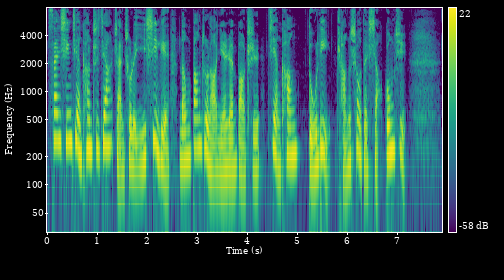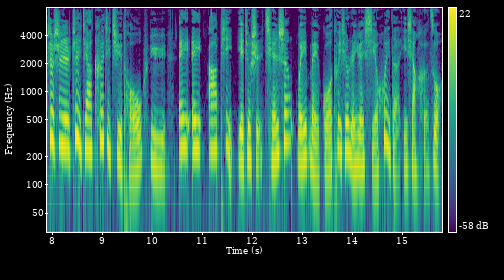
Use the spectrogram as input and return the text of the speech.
三星健康之家展出了一系列能帮助老年人保持健康、独立、长寿的小工具。这是这家科技巨头与 AARP，也就是前身为美国退休人员协会的一项合作。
